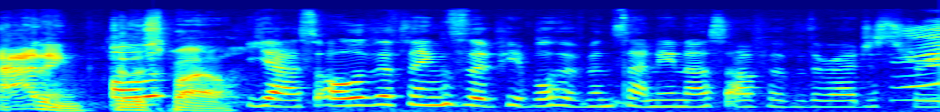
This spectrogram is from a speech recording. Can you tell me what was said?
adding to All this pile. Yes, all of the things that people have been sending us off of the registry.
